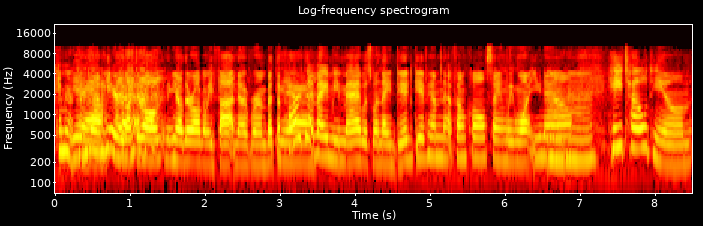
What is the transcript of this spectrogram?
Come here, come down here. Like they're all, you know, they're all gonna be fighting over him. But the part that made me mad was when they did give him that phone call saying, "We want you now." Mm-hmm. He told him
